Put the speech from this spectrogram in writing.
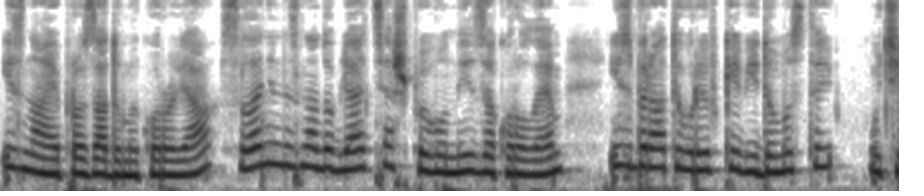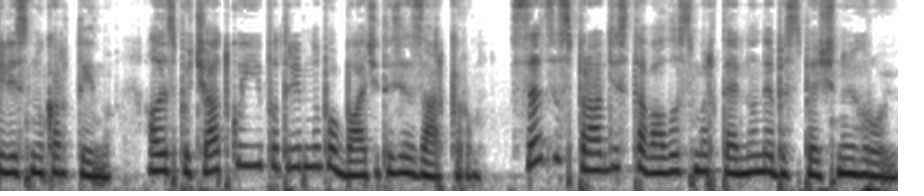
і знає про задуми короля, селені не знадобляться шпигуни за королем і збирати уривки відомостей у цілісну картину, але спочатку їй потрібно побачитися з Аркером. Все це справді ставало смертельно небезпечною грою.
